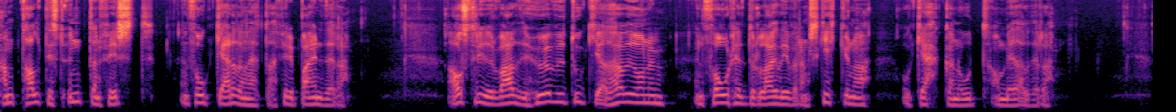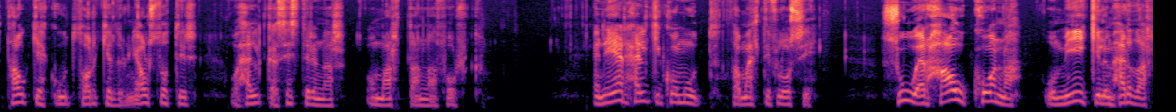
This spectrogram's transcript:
Hann taldist undan fyrst en þó gerðan þetta fyrir bænið þeirra. Ástríður vafði höfudúki að höfuð honum en Þórhildur lagði yfir hann skikkjuna og gekk hann út á meðal þeirra. Þá gekk út Þorgerður Njálsdóttir og Helga sýstirinnar og margt annað fólk. En er Helgi kom út þá mælti Flósi. Sú er há kona og mikil um herðar.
